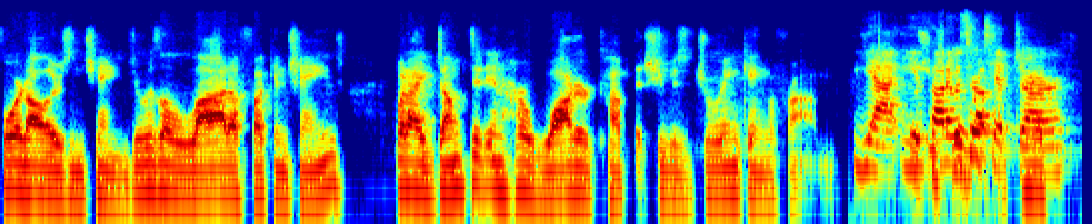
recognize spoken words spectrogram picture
four dollars in change. It was a lot of fucking change, but I dumped it in her water cup that she was drinking from. Yeah, you she thought it was her tip jar.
